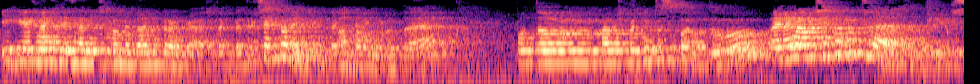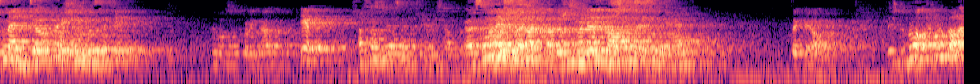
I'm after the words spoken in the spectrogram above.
Jak je znáš nejznámější momentální brankář, tak Petrček to není, tak Aha. nevím pro to je. Potom máme špatně tu sportu, a jinak máme všechno dobře. Jsme dobrý. 80? Nebo jsou kolika? Jo. A jsem Já jsem neznala, protože jsme neznali. Tak jo. Takže to bylo o fotbale.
